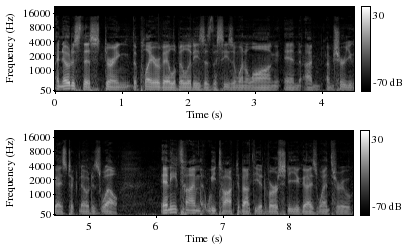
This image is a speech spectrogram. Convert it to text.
I noticed this during the player availabilities as the season went along, and I'm, I'm sure you guys took note as well. Any time that we talked about the adversity you guys went through,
